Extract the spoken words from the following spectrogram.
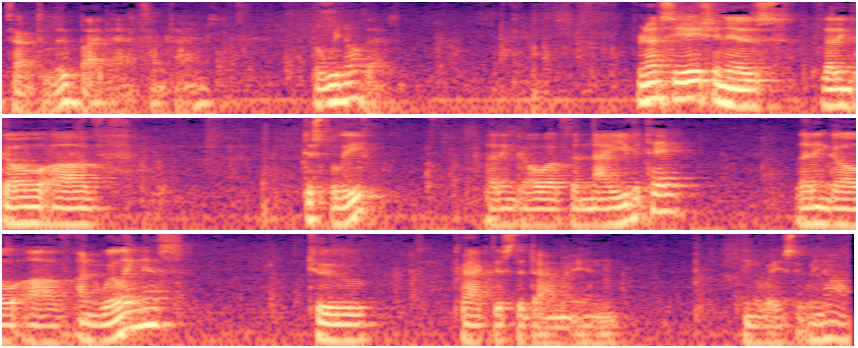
It's hard to live by that sometimes, but we know that. Renunciation is letting go of disbelief, letting go of the naivete, letting go of unwillingness to practice the Dharma in, in the ways that we know.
